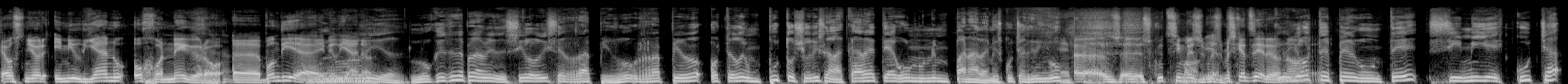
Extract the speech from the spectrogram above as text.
é o senhor Emiliano Ojonegro. Uh, bom dia, Emiliano. Buenos días. Lo que tiene para mí decir lo dice rápido, rápido, o te doy un puto chorizo en la cara y te hago una empanada. ¿Me escuchas, gringo? Uh, uh, escute sim, mas, mas, mas quer dizer, eu não... Yo te pregunté si me escucha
